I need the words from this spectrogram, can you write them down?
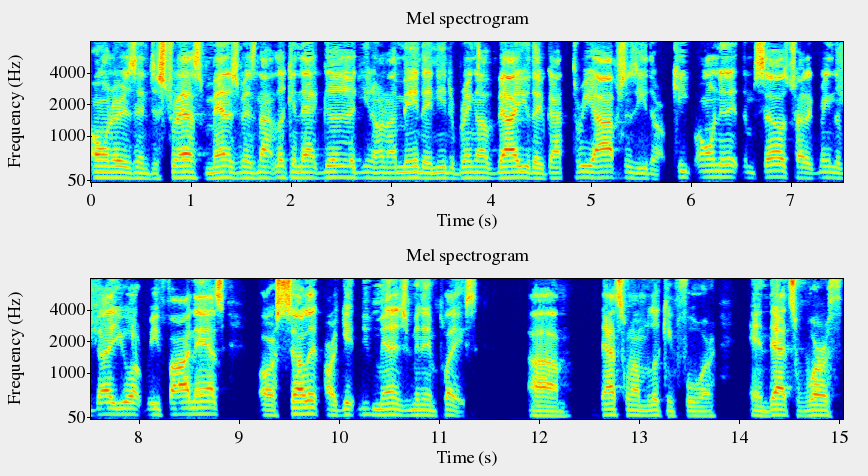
owners in distress, management's not looking that good. You know what I mean? They need to bring up value. They've got three options: either keep owning it themselves, try to bring the value up, refinance, or sell it, or get new management in place. Um, that's what I'm looking for, and that's worth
